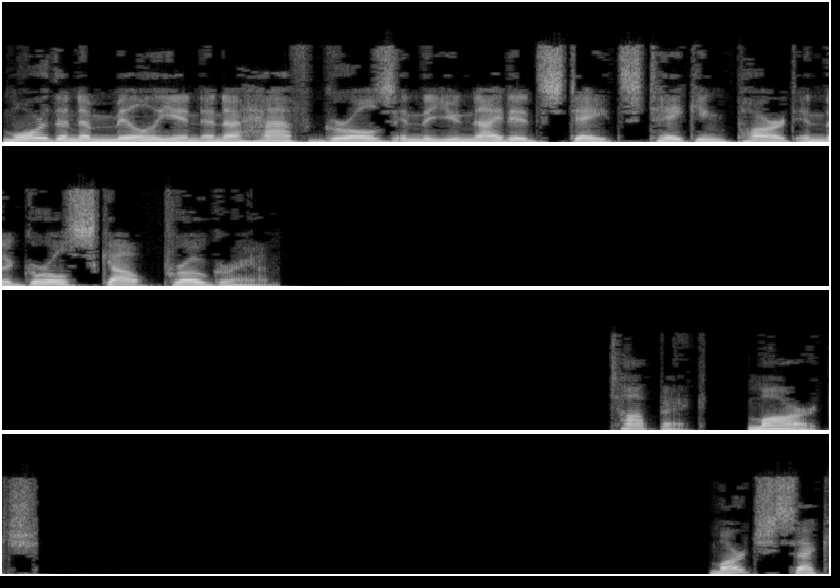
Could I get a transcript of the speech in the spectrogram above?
"...more than a million and a half girls in the United States taking part in the Girl Scout program." March March 2 –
